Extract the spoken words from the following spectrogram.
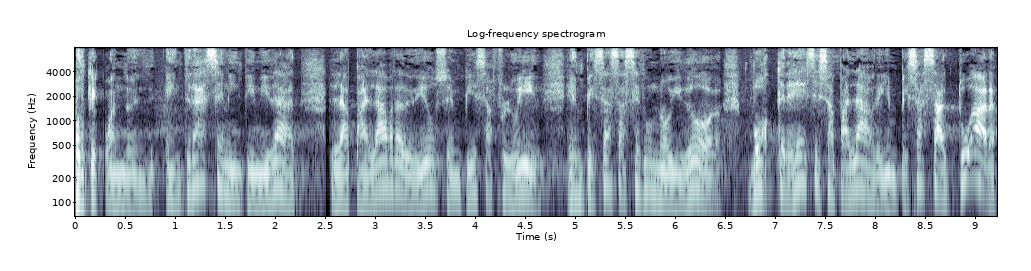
Porque cuando entras en intimidad, la palabra de Dios empieza a fluir, empezás a ser un oidor, vos crees esa palabra y empezás a actuar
